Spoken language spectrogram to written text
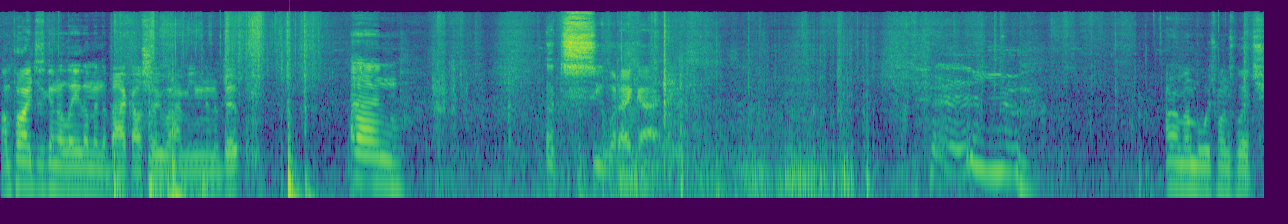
I'm probably just gonna lay them in the back. I'll show you what I mean in a bit. And let's see what I got. I don't remember which one's which.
